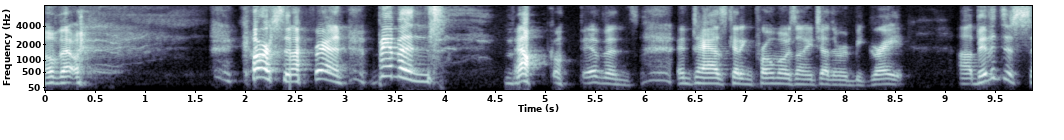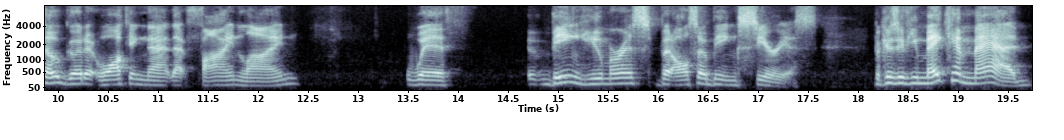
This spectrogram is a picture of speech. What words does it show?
Hope that Carson, my friend, Bibbins, Malcolm Bibbins, and Taz cutting promos on each other would be great. Uh, is so good at walking that that fine line with being humorous, but also being serious. Because if you make him mad,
